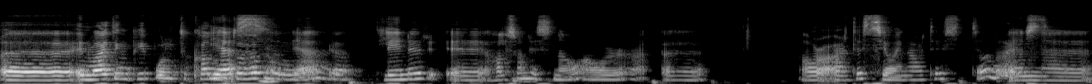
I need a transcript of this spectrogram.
uh, inviting people to come Yes. to heaven? Yeah. yeah. Hlynur uh, Hallsson is now our uh, our artist, showing artist. Oh, nice. And uh,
